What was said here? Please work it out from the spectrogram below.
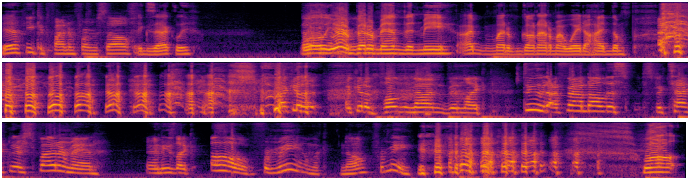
Yeah. He could find him for himself. Exactly. Well, you're a better man than me. I might have gone out of my way to hide them. I could have I could have pulled them out and been like, "Dude, I found all this spectacular Spider Man," and he's like, "Oh, for me?" I'm like, "No, for me." Well,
